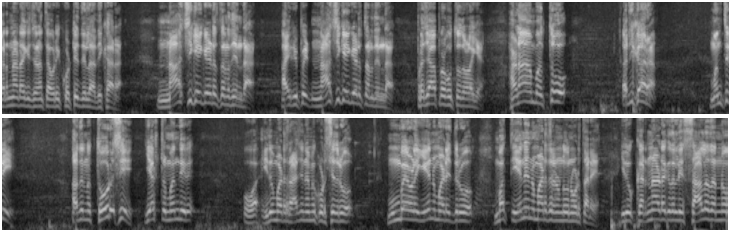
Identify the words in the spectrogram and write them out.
ಕರ್ನಾಟಕ ಜನತೆ ಅವರಿಗೆ ಕೊಟ್ಟಿದ್ದಿಲ್ಲ ಅಧಿಕಾರ. ನಾಚಿಕೆಗೇಡುತನದಿಂದ ಐ ರಿಪೀಟ್ ನಾಚಿಕೆಗೇಡುತನದಿಂದ ಪ್ರಜಾಪ್ರಭುತ್ವದೊಳಗೆ ಹಣ ಮತ್ತು ಅಧಿಕಾರ. ಮಂತ್ರಿ, ಅದನ್ನು ತೋರಿಸಿ ಎಷ್ಟು ಮಂದಿ ಇದು ಮಾಡಿ ರಾಜೀನಾಮೆ ಕೊಡಿಸಿದ್ರು, ಮುಂಬೈ ಒಳಗೆ ಏನು ಮಾಡಿದ್ರು, ಮತ್ತು ಏನೇನು ಮಾಡಿದ್ರು ಅನ್ನೋದು ನೋಡ್ತಾರೆ. ಇದು ಕರ್ನಾಟಕದಲ್ಲಿ ಸಾಲದನ್ನೋ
